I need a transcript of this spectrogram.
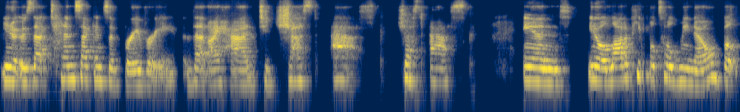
you know, it was that 10 seconds of bravery that I had to just ask, just ask. And, you know, a lot of people told me no, but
